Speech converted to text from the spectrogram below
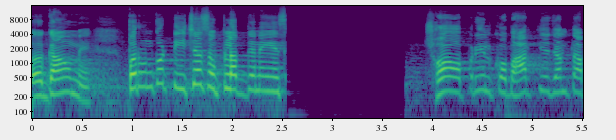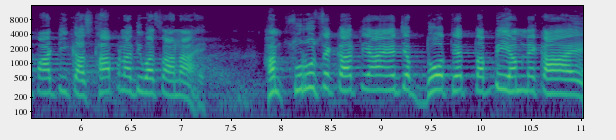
गाँव में पर उनको टीचर्स उपलब्ध नहीं है। 6 अप्रैल को भारतीय जनता पार्टी का स्थापना दिवस आना है। हम शुरू से कहते आए हैं, जब दो थे तब भी हमने कहा है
